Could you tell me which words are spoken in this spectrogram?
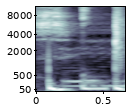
assim.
